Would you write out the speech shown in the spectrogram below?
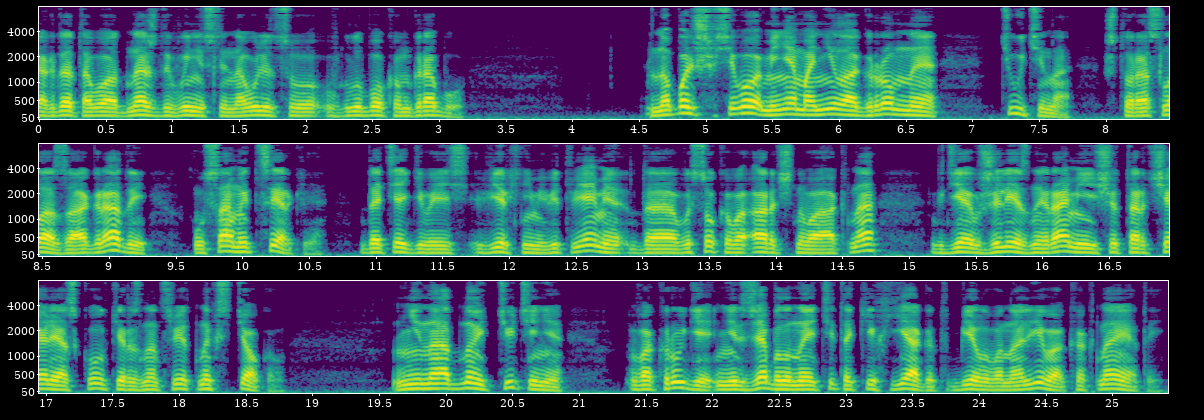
когда того однажды вынесли на улицу в глубоком гробу. Но больше всего меня манила огромная тютина, что росла за оградой, у самой церкви, дотягиваясь верхними ветвями до высокого арочного окна, где в железной раме еще торчали осколки разноцветных стекол. Ни на одной тютине в округе нельзя было найти таких ягод белого налива, как на этой.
